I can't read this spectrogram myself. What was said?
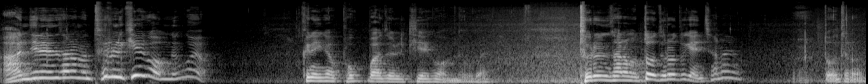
안 지내는 사람은 들을 기회가 없는 거예요. 그러니까 복 받을 기회가 없는 거예요. 들은 사람은 또 들어도 괜찮아요. 또 들어도.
